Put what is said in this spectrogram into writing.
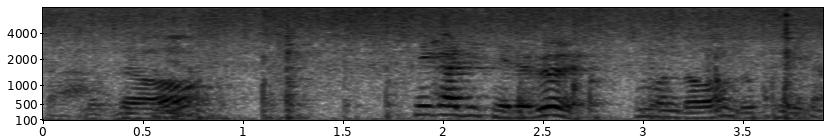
자, 넣고요. 세 가지 재료를 한 번 더 넣습니다.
